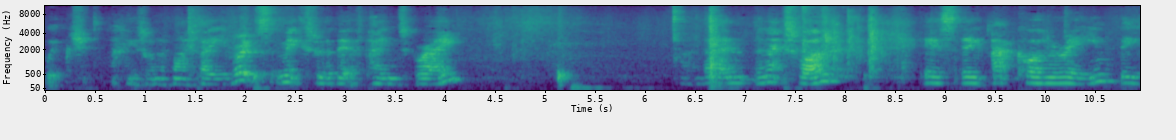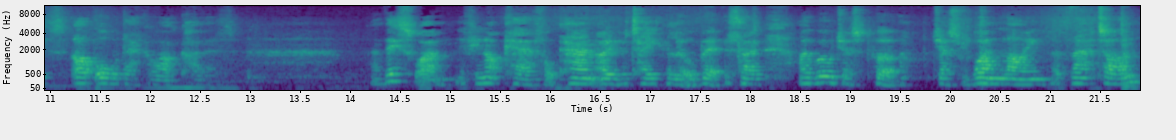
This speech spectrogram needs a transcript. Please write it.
which is one of my favourites, mixed with a bit of Payne's Grey. And then the next one is the Aquamarine. These are all Deco Art colours. And this one, if you're not careful, can overtake a little bit. So I will just put just one line of that on.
